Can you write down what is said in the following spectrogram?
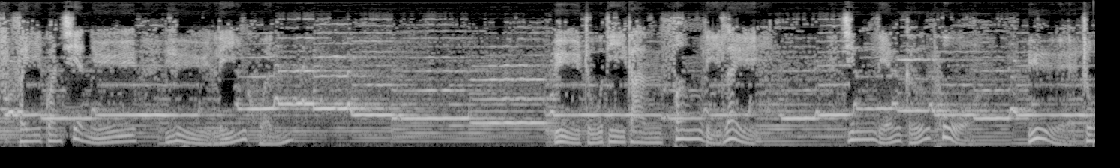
非关倩女欲离魂，玉竹低干风里泪，金莲隔破月中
